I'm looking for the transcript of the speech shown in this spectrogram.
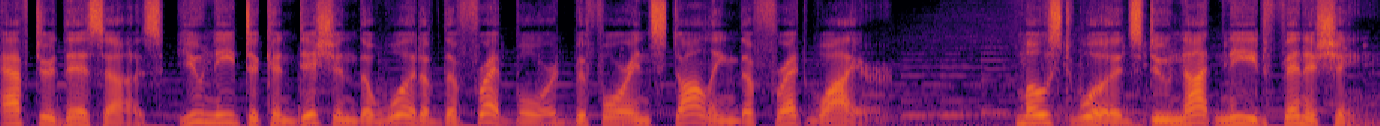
After this us, you need to condition the wood of the fretboard before installing the fret wire. Most woods do not need finishing.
